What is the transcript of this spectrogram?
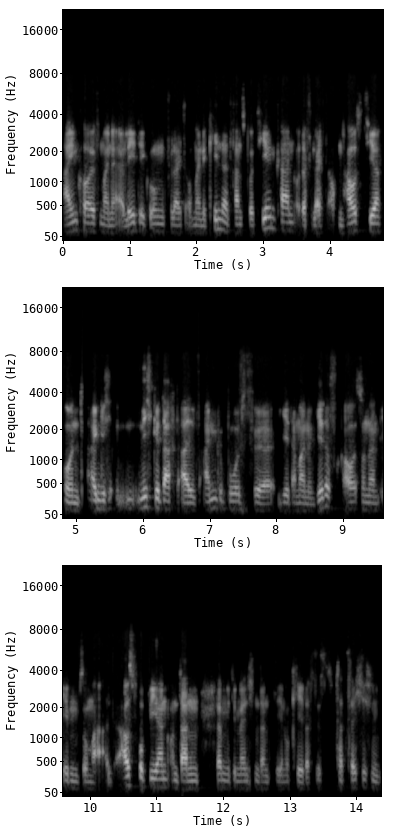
Einkäufe, meine Erledigungen, vielleicht auch meine Kinder transportieren kann oder vielleicht auch ein Haustier und eigentlich nicht gedacht als Angebot für jeder Mann und jede Frau, sondern eben so mal ausprobieren und dann, damit die Menschen dann sehen, okay, das ist tatsächlich ein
